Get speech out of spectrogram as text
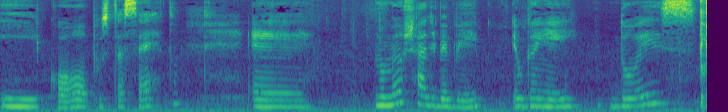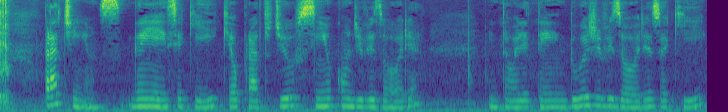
e copos, tá certo? É, no meu chá de bebê, eu ganhei dois pratinhos. Ganhei esse aqui, que é o prato de ursinho com divisória. Então, ele tem duas divisórias aqui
